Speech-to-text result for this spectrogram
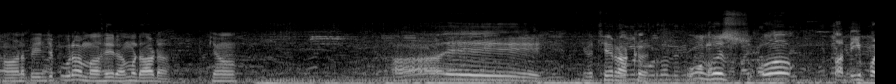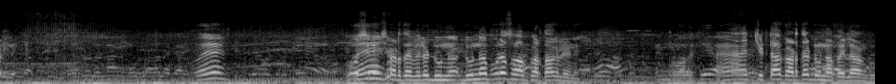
ਖਾਣ ਪੀਣ ਚ ਪੂਰਾ ਮਾਹਿਰ ਆ ਮੁੰਡਾ ਸਾਡਾ। ਕਿਉਂ? ਆਏ ਇੱਥੇ ਰੱਖ। ਉਹ ਉਹ ਤੁਹਾਡੀ ਪੜੀ ਓਏ। ਕੁਛ ਨਹੀਂ ਛੱਡਦਾ ਵੇਲੇ ਡੂਨਾ ਡੂਨਾ ਪੂਰਾ ਸਾਫ਼ ਕਰਤਾ ਅਗਲੇ ਨੇ। ਐ ਚਿੱਟਾ ਕੱਢਦਾ ਡੂਨਾ ਪਹਿਲਾਂ ਵਾਂਗੂ।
